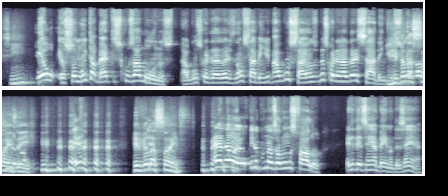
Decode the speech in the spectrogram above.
Sim. Eu, eu sou muito aberto isso com os alunos. Alguns coordenadores não sabem disso, alguns sabem, os meus coordenadores sabem disso. Revelações aí. É? Revelações. É, não, eu viro para meus alunos e falo: ele desenha bem, não desenha?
